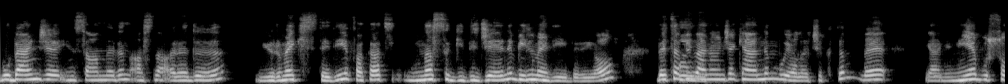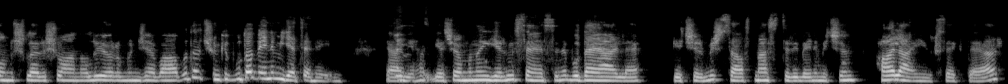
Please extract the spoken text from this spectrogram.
Bu bence insanların aslında aradığı, yürümek istediği fakat nasıl gideceğini bilmediği bir yol. Ve tabii Aynen. ben önce kendim bu yola çıktım ve yani niye bu sonuçları şu an alıyorumun cevabı da çünkü bu da benim yeteneğim. Yani evet. yaşamının 20 senesini bu değerle geçirmiş. Self mastery benim için hala en yüksek değer.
